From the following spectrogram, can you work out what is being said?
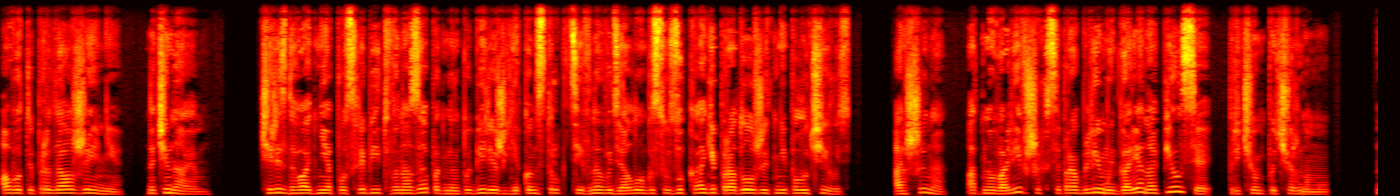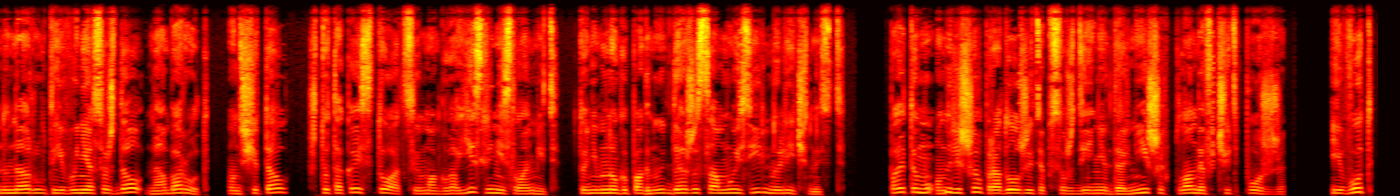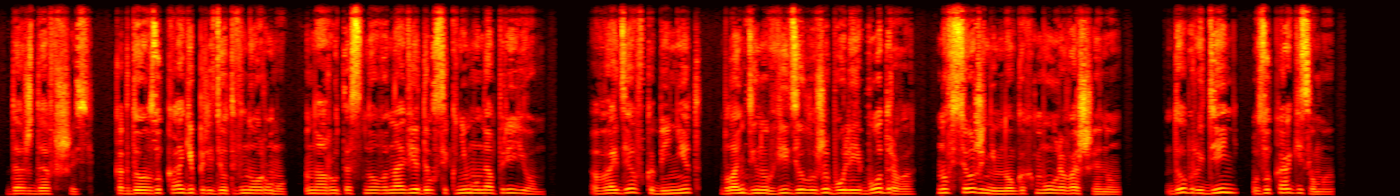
А вот и продолжение, начинаем. Через два дня после битвы на западном побережье конструктивного диалога с Узукаги продолжить не получилось. Ашина, от навалившихся проблем и горя напился, причем по-черному. Но Наруто его не осуждал, наоборот, он считал, что такая ситуация могла если не сломить, то немного погнуть даже самую сильную личность. Поэтому он решил продолжить обсуждение дальнейших планов чуть позже. И вот, дождавшись, когда Узукаги придет в норму, Наруто снова наведался к нему на прием. Войдя в кабинет, блондин увидел уже более бодрого, но все же немного хмурого Шину. «Добрый день, Узукаги-сама.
